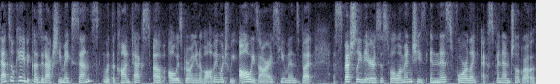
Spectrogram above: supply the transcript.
that's okay because it actually makes sense with the context of always growing and evolving, which we always are as humans, but especially the irresistible woman, she's in this for like exponential growth,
